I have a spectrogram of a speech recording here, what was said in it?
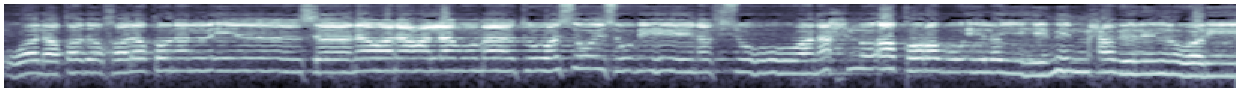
ولقد خلقنا الإنسان ونعلم ما توسوس به نفسه ونحن أقرب إليه من حبل الوريد.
